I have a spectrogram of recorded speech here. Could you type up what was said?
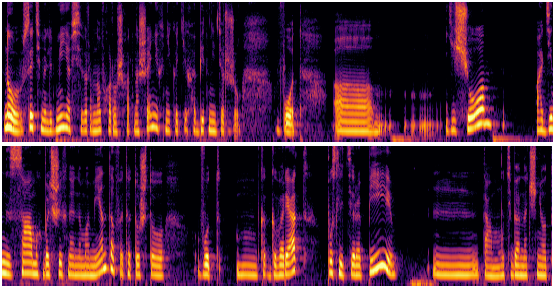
Но с этими людьми я все равно в хороших отношениях, никаких обид не держу. Вот. Еще один из самых больших, наверное, моментов это то, что вот, как говорят, после терапии там у тебя начнет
